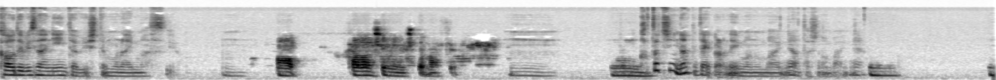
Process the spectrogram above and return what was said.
顔デビさんにインタビューしてもらいますよ、うんあ、楽しみにしてます。うん、うん。形になってないからね今の場合ね私の場合ね、うん。う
